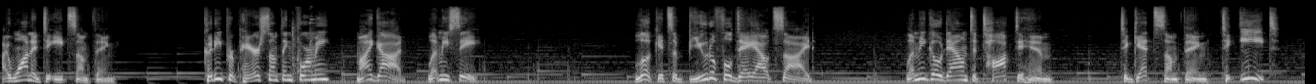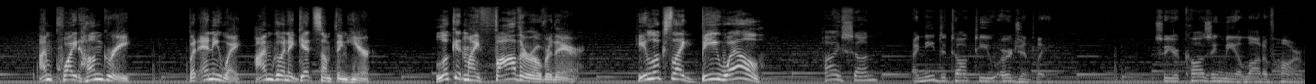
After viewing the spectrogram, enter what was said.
I wanted to eat something. Could he prepare something for me? My god, let me see. Look, it's a beautiful day outside. Let me go down to talk to him, to get something, to eat. I'm quite hungry. But anyway, I'm going to get something here. Look at my father over there. He looks like Be Well. Hi, son. I need to talk to you urgently. So you're causing me a lot of harm.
